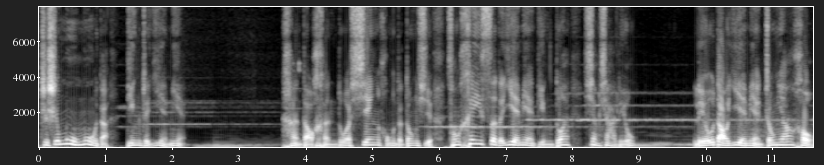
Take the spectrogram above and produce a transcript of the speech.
只是木木地盯着页面，看到很多鲜红的东西从黑色的页面顶端向下流，流到页面中央后，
